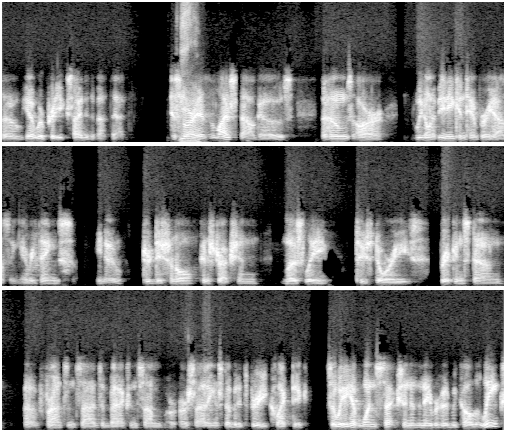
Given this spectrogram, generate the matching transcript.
So yeah, we're pretty excited about that. As far Yeah. as the lifestyle goes, the homes are we don't have any contemporary housing. Everything's you know traditional construction, mostly two stories, brick and stone uh, fronts and sides and backs, and some are, are siding and stuff. But it's very eclectic. So we have one section in the neighborhood we call the links.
